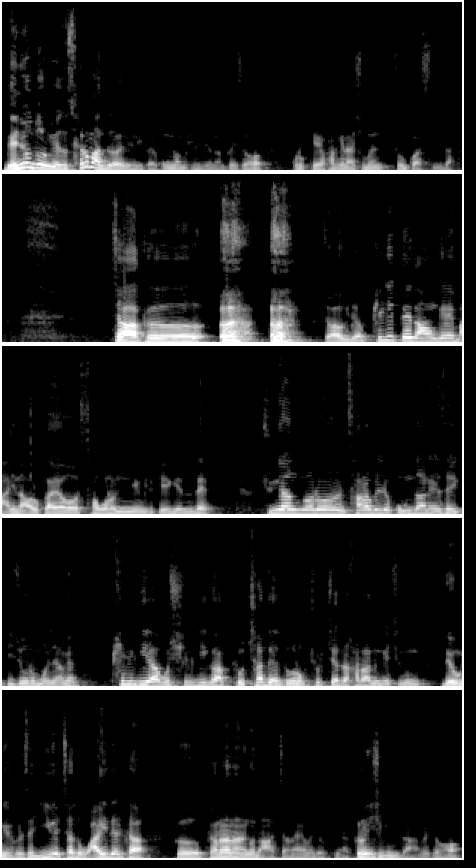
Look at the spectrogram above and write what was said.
내년도를 위해서 새로 만들어야 되니까요. 꽁나무 시리즈는. 그래서 그렇게 확인하시면 좋을 것 같습니다. 자, 그, 저기 저 필기 때 나온 게 많이 나올까요? 서건호님 이렇게 얘기했는데 중요한 거는 산업인력공단에서의 기조는 뭐냐면 필기하고 실기가 교차되도록 출제를 하라는 게 지금 내용이에요. 그래서 2회차도 Y 델타 그 변환하는 거 나왔잖아요. 그죠? 그냥 그런 식입니다. 그래서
